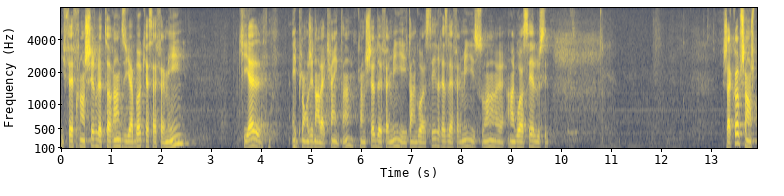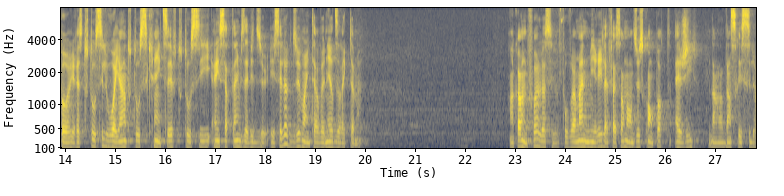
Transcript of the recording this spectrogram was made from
Il fait franchir le torrent du Yabok à sa famille, qui, elle, est plongée dans la crainte. Hein? Quand le chef de famille est angoissé, le reste de la famille est souvent euh, angoissé elle aussi. Jacob ne change pas, il reste tout aussi le voyant, tout aussi craintif, tout aussi incertain vis-à-vis de Dieu. Et c'est là que Dieu va intervenir directement. Encore une fois, il faut vraiment admirer la façon dont Dieu se comporte, agit dans, dans ce récit-là.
